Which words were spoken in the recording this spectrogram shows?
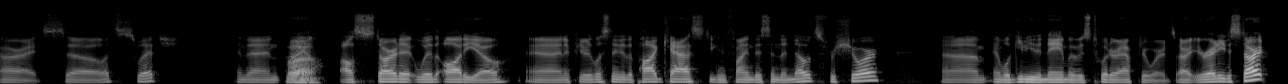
All right, so let's switch, and then wow. I'll, I'll start it with audio. And if you're listening to the podcast, you can find this in the notes for sure. Um, and we'll give you the name of his Twitter afterwards. All right, you ready to start?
